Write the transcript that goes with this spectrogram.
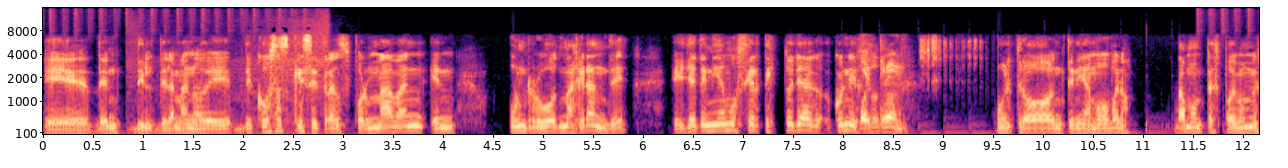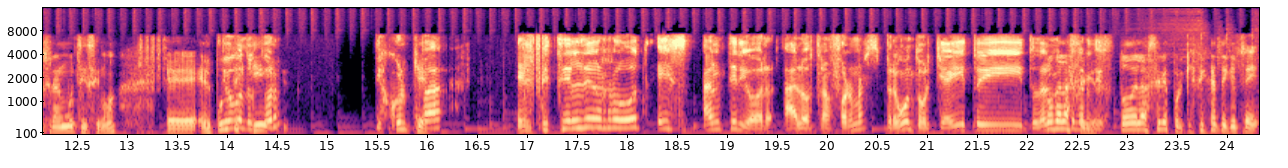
eh, de, la mano de, de cosas que se transformaban en un robot más grande, eh, ya teníamos cierta historia con eso. Voltron. Voltron, teníamos, bueno, vamos, podemos mencionar muchísimo. Eh, el punto Digo, es que- conductor, Disculpa, ¿el Festival de los Robots es anterior a los Transformers? Pregunto, porque ahí estoy todas totalmente las perdido. series, todas las series, porque fíjate que Sí.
